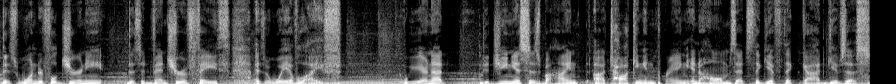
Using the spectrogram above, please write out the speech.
this wonderful journey, this adventure of faith as a way of life. We are not the geniuses behind uh, talking and praying in homes. That's the gift that God gives us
